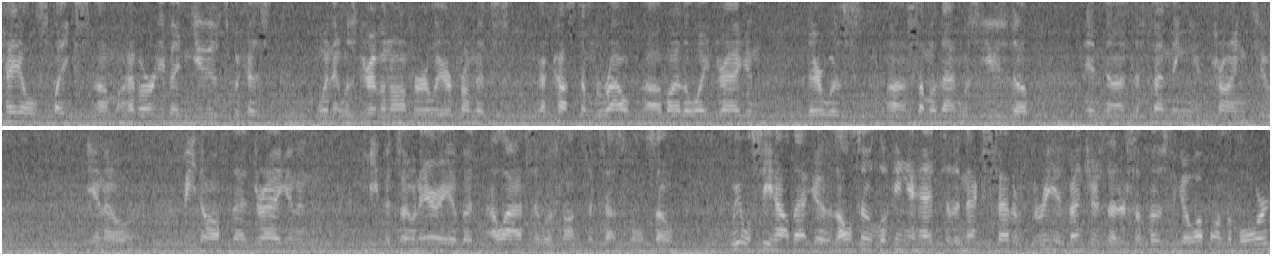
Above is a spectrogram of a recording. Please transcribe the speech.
tail spikes um, have already been used because when it was driven off earlier from its accustomed route uh, by the white dragon, there was uh, some of that was used up in uh, defending and trying to, you know, beat off that dragon and keep its own area, but alas, it was not successful. So we will see how that goes. Also, looking ahead to the next set of three adventures that are supposed to go up on the board,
